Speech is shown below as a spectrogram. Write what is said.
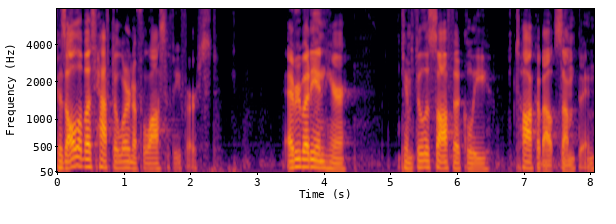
Because all of us have to learn a philosophy first. Everybody in here can philosophically talk about something,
